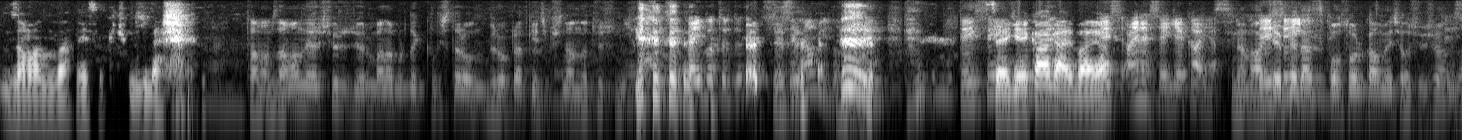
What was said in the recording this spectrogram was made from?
zamanında. Neyse küçük bilgiler. Tamam zamanla yarışıyoruz diyorum. Bana burada Kılıçdaroğlu'nun bürokrat geçmişini anlatıyorsunuz. Ya SSK'yı batırdı. SSK mıydı SGK galiba ya. Aynen SGK ya. Sinan AKP'den kim- sponsorluk almaya çalışıyor şu anda.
